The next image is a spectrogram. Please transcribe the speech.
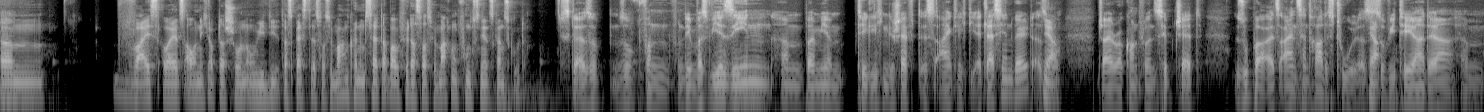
Ähm, weiß aber jetzt auch nicht, ob das schon irgendwie die, das Beste ist, was wir machen können im Setup, aber für das, was wir machen, funktioniert es ganz gut. Das ist klar, also so von, von dem, was wir sehen ähm, bei mir im täglichen Geschäft, ist eigentlich die Atlassian-Welt, also Ja. Jira, Confluence, HipChat, super als ein zentrales Tool. Das Ja. ist so wie Thea, der ähm,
